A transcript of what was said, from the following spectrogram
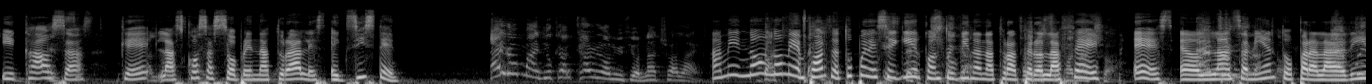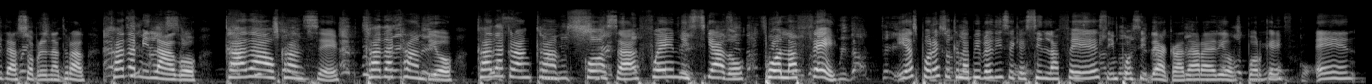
y causa que las cosas sobrenaturales existen. A mí no, no me importa, tú puedes seguir con tu vida natural, pero la fe es el lanzamiento para la vida sobrenatural. Cada milagro, cada alcance, cada cambio, cada gran cosa fue iniciado por la fe. Y es por eso que la Biblia dice que sin la fe es imposible agradar a Dios, porque en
